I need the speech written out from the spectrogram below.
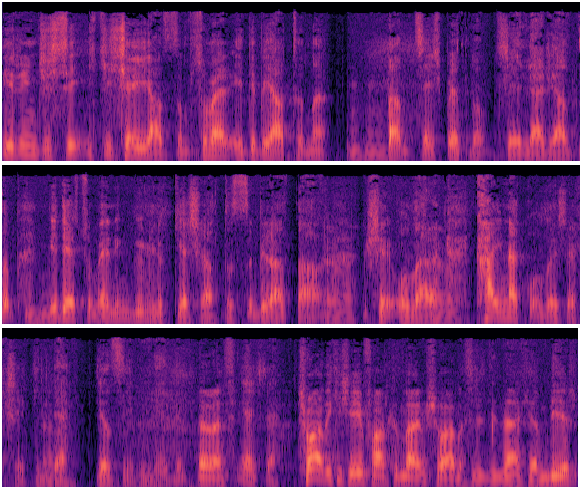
Birincisi iki şey yazdım. Sümer edebiyatından seçme no- şeyler yazdım. Bir de Sümer'in günlük yaşantısı biraz daha şey olarak kaynak olacak şekilde yazayım dedim. Evet. Neyse. Şu an iki şeyin farkındayım şu anda sizi dinlerken. Bir,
